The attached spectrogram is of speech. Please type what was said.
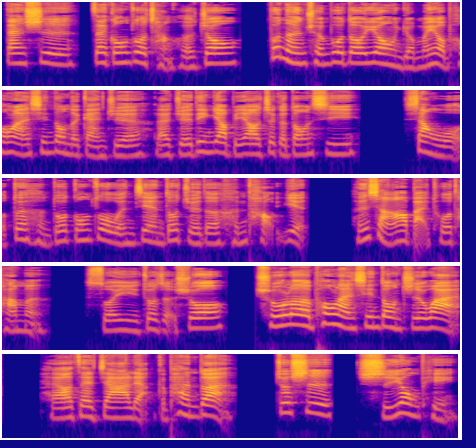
但是在工作场合中，不能全部都用有没有怦然心动的感觉来决定要不要这个东西。像我对很多工作文件都觉得很讨厌，很想要摆脱它们，所以作者说。除了怦然心动之外，还要再加两个判断，就是实用品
